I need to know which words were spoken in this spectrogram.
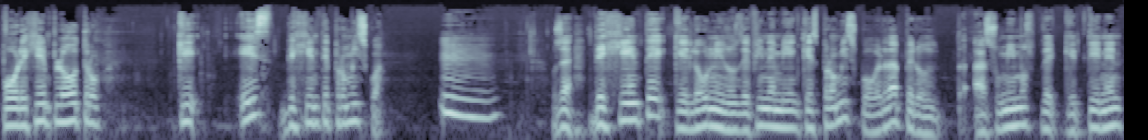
Por ejemplo, otro que es de gente promiscua. Mm. O sea, de gente que luego ni nos definen bien que es promiscuo, ¿verdad? Pero asumimos de que tienen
